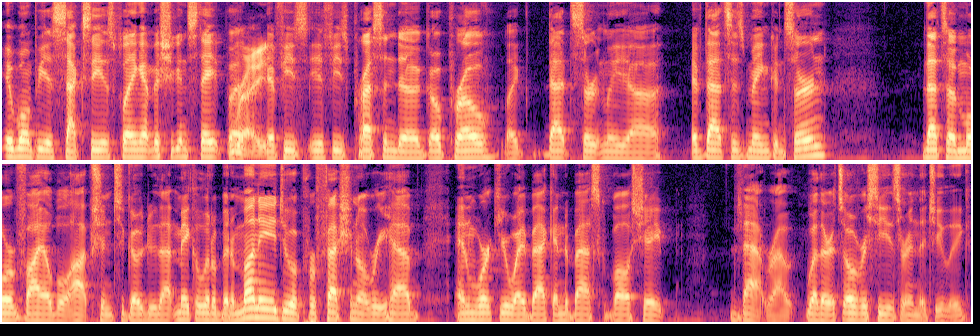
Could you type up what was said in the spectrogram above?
it won't be as sexy as playing at Michigan State, but Right. if he's if he's pressing to go pro, like that's certainly uh, if that's his main concern, that's a more viable option to go do that. Make a little bit of money, do a professional rehab, and work your way back into basketball shape that route, whether it's overseas or in the G League.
